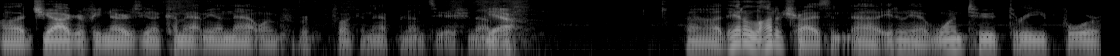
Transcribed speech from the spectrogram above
Uh, geography nerds gonna come at me on that one for fucking that pronunciation up. Yeah. Uh, they had a lot of tries. And, uh, Italy had one, two, three, four,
